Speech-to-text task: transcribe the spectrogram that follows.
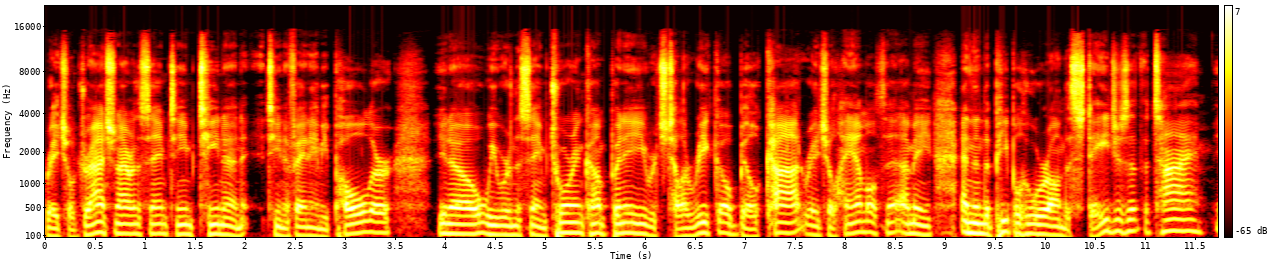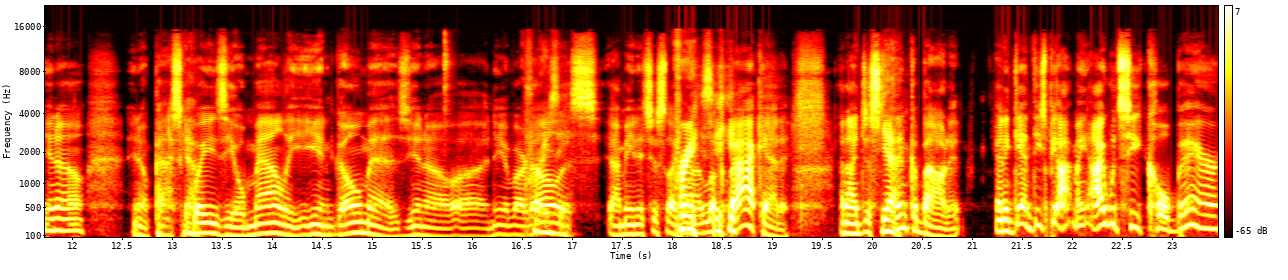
Rachel Dratch and I were in the same team. Tina and Tina Fey and Amy Poehler, you know, we were in the same touring company. Rich Talarico, Bill Cott, Rachel Hamilton. I mean, and then the people who were on the stages at the time, you know, you know, Pasquesi, O'Malley, Ian Gomez, you know, uh, Nia Vardalos. I mean, it's just like when I look back at it and I just Yeah. think about it. And again, these people, I mean, I would see Colbert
